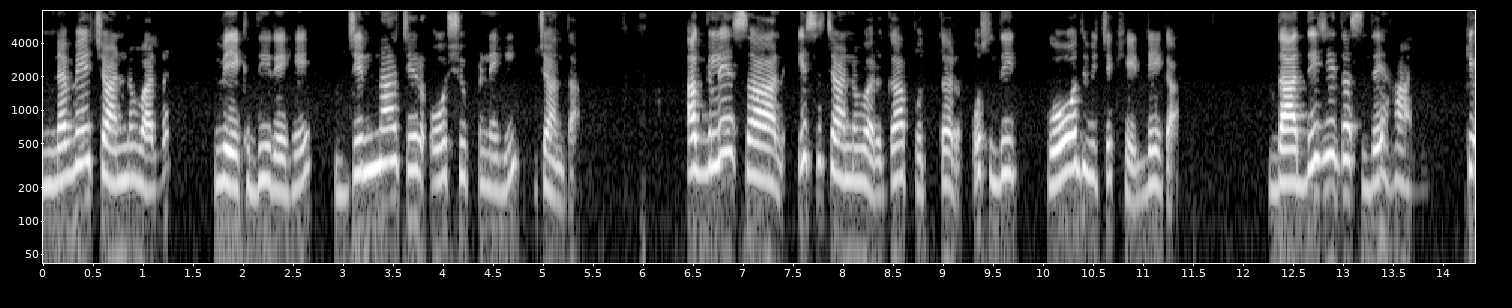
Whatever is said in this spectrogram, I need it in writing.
ਨਵੇਂ ਚੰਨ ਵੱਲ ਵੇਖਦੀ ਰਹੇ, ਜਿੰਨਾ ਚਿਰ ਉਹ ਛੁਪ ਨਹੀਂ ਜਾਂਦਾ। ਅਗਲੇ ਸਾਲ ਇਸ ਚੰਨ ਵਰਗਾ ਪੁੱਤਰ ਉਸ ਦੀ ਗੋਦ ਵਿੱਚ ਖੇਡੇਗਾ। ਦਾਦੀ ਜੀ ਦੱਸਦੇ ਹਨ ਕਿ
